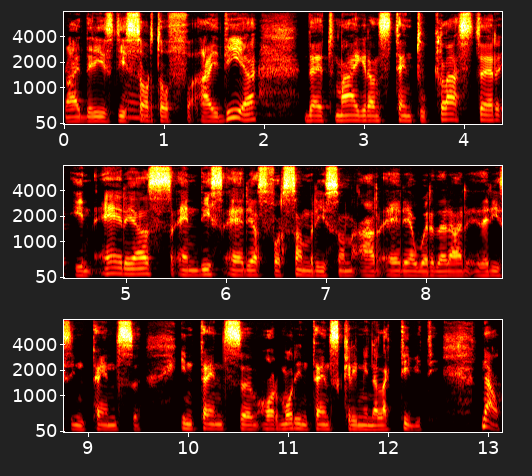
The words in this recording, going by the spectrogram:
right? There is this mm. sort of idea that migrants tend to cluster in areas, and these areas, for some reason, are area where there are there is intense, intense uh, or more intense criminal activity. Now,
